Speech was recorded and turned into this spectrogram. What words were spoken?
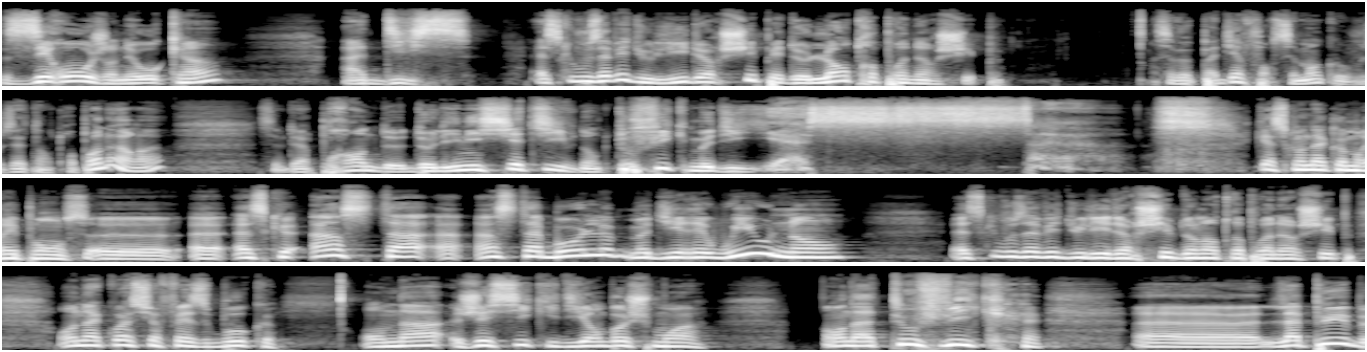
0, j'en ai aucun, à 10. Est-ce que vous avez du leadership et de l'entrepreneurship? Ça ne veut pas dire forcément que vous êtes entrepreneur. Hein. Ça veut dire prendre de, l'initiative. Donc Toufik me dit yes. Qu'est-ce qu'on a comme réponse euh, euh, Est-ce que Insta, me dirait oui ou non? Est-ce que vous avez du leadership dans l'entrepreneurship? On a quoi sur Facebook? On a Jessie qui dit embauche-moi. On a Toufik. Euh, la pub,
